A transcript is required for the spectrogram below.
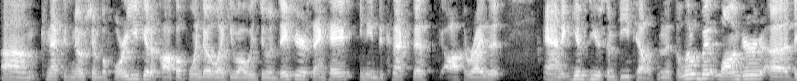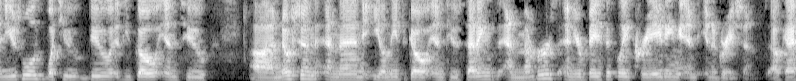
um, connected Notion before, you get a pop up window like you always do in Zapier saying, hey, you need to connect this, authorize it. And it gives you some details. And it's a little bit longer uh, than usual. What you do is you go into uh, Notion, and then you'll need to go into settings and members, and you're basically creating an integration. Okay,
